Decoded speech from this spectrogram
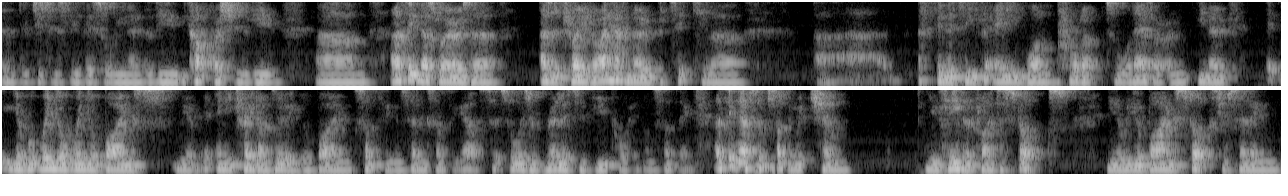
the legitimacy of this, or you know, the view. You can't question the view, um, and I think that's where, as a as a trader, I have no particular uh, affinity for any one product or whatever, and you know. You know, when you're when you're buying you know, any trade I'm doing, you're buying something and selling something else. So it's always a relative viewpoint on something. I think that's something which um, you can even apply to stocks. You know, when you're buying stocks, you're selling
